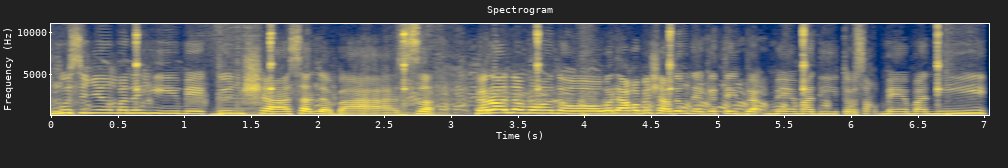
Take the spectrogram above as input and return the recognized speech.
Kung gusto niya manahimik, dun siya sa labas. Pero alam mo, no, wala ako masyadong negative mema dito sa mema ni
